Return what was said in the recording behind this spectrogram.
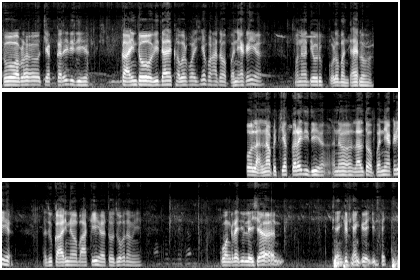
તો આપણે ચેક કરી દીધી છે. કાઢીને તો વિદાળે ખબર પડી છે, પણ આ તો આપણને હે મને દેવરૂપ કોળો બંધાયેલો તો લાલને આપણે ચેક કરાવી દીધી છે, અને લાલ તો આપણને આકડી છે. હજુ કાઢીને બાકી છે, તો જુઓ તમે. Congratulation thank you thank you Ranjitbhai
